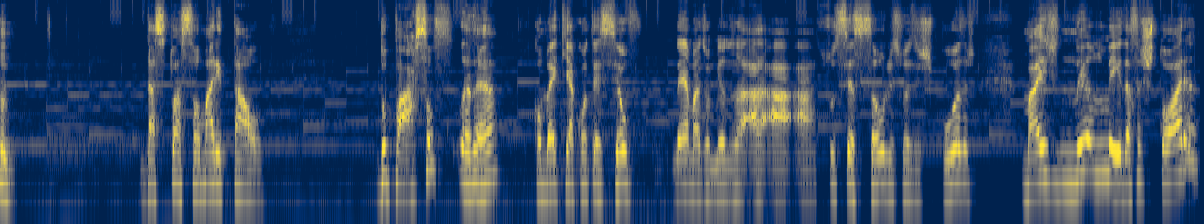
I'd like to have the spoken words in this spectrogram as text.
da situação marital do Parsons, né? Como é que aconteceu, né? Mais ou menos a, a, a sucessão de suas esposas. Mas no meio dessa história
